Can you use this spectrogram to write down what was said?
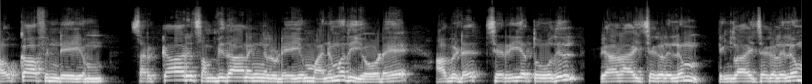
ഔക്കാഫിന്റെയും സർക്കാർ സംവിധാനങ്ങളുടെയും അനുമതിയോടെ അവിടെ ചെറിയ തോതിൽ വ്യാഴാഴ്ചകളിലും തിങ്കളാഴ്ചകളിലും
